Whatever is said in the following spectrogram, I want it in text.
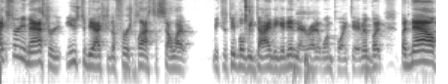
X30 Master used to be actually the first class to sell out because people would be dying to get in there, right? At one point, David. But but now,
